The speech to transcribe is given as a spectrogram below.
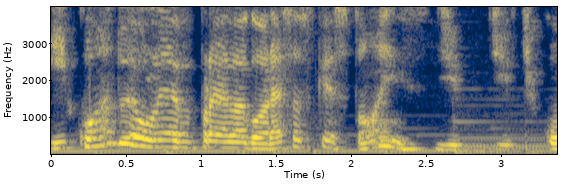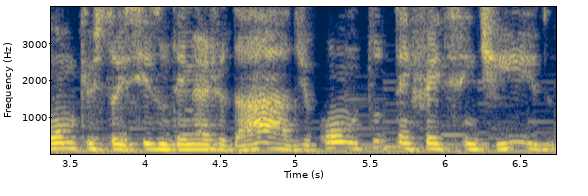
E quando eu levo para ela agora essas questões de, de, de, como que o estoicismo tem me ajudado, de como tudo tem feito sentido,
